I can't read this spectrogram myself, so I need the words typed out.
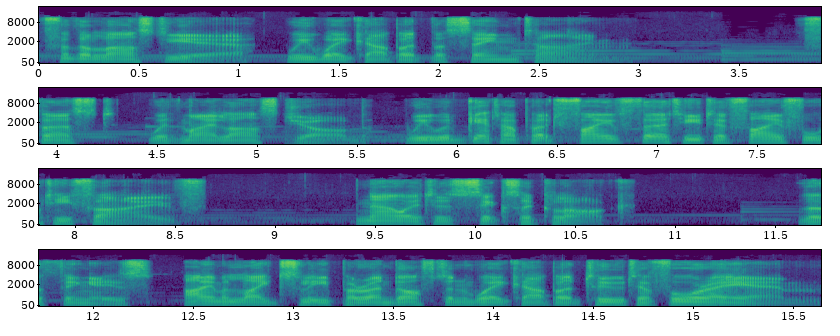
For the last year, we wake up at the same time. First, with my last job, we would get up at 5.30 to 5.45. Now it is 6 o'clock. The thing is, I'm a light sleeper and often wake up at 2 to 4 am,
